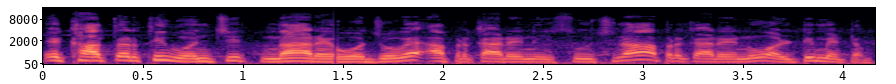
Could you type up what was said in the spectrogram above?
એ ખાતરથી વંચિત ના રહેવો જોઈએ આ પ્રકારેની સૂચના, આ પ્રકારેનું અલ્ટિમેટમ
